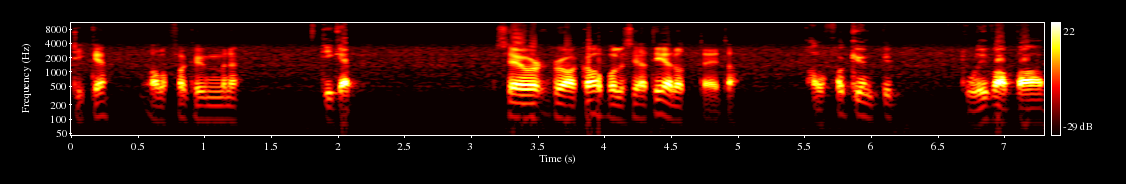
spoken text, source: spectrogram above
Tike, Alfa 10. Tike. Seuraa kaupallisia tiedotteita. Alfa 10. Tuli vapaa.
